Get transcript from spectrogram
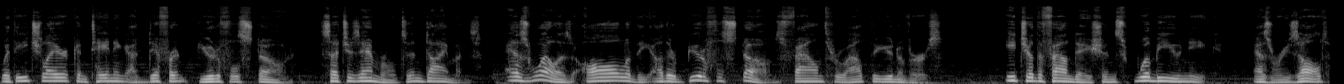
with each layer containing a different beautiful stone such as emeralds and diamonds, as well as all of the other beautiful stones found throughout the universe. Each of the foundations will be unique. As a result,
